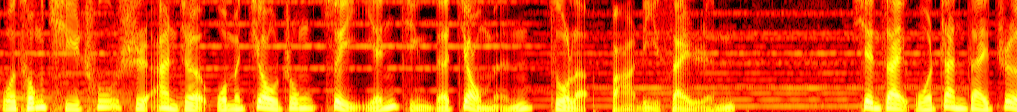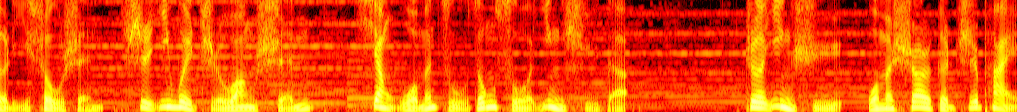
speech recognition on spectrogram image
我从起初是按着我们教中最严谨的教门做了法利赛人。现在我站在这里受审，是因为指望神。像我们祖宗所应许的，这应许我们十二个支派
